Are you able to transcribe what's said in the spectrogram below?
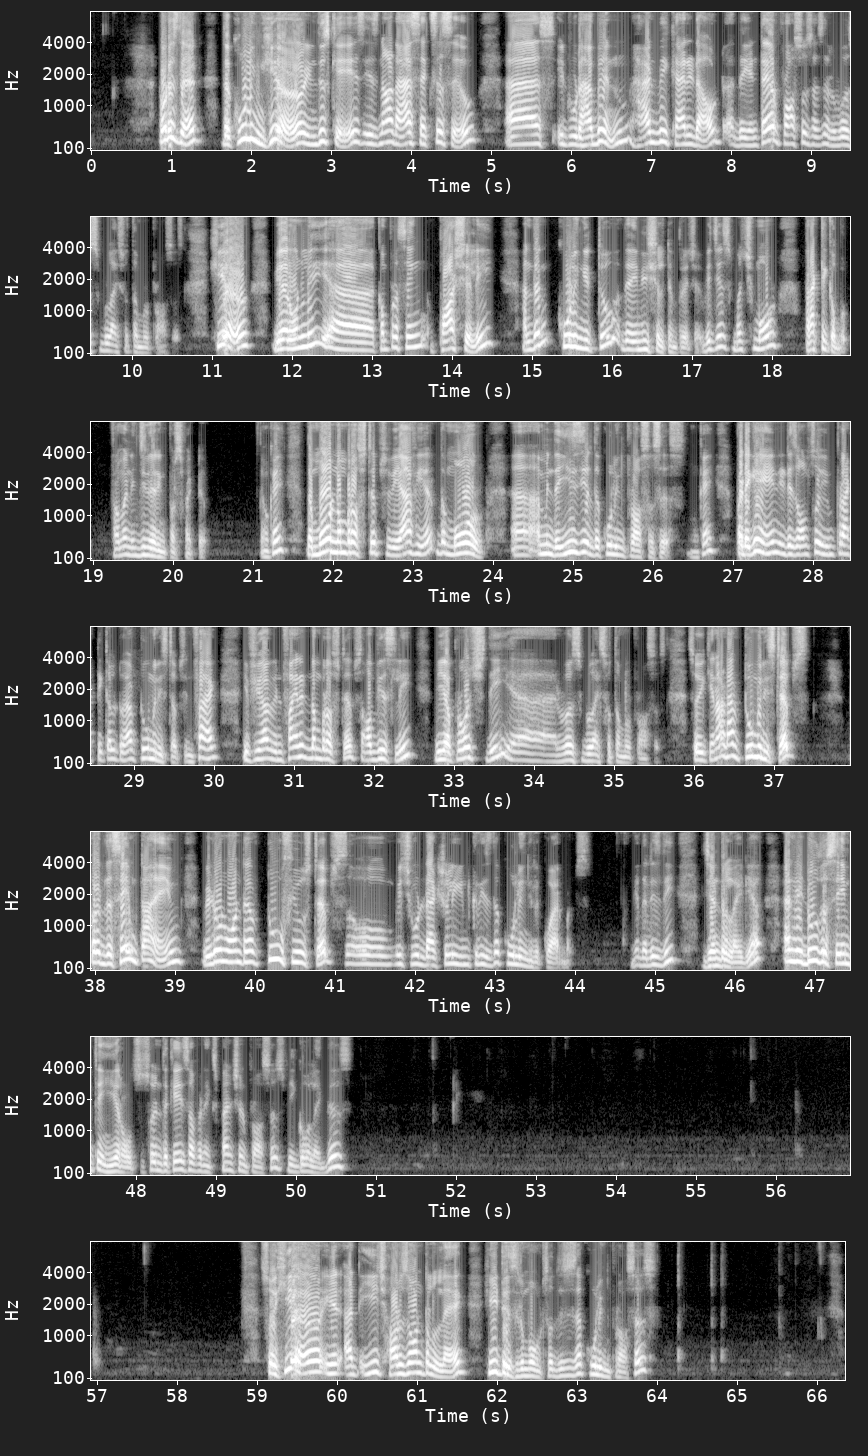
Notice that the cooling here in this case is not as excessive as it would have been had we carried out the entire process as a reversible isothermal process. Here we are only uh, compressing partially and then cooling it to the initial temperature which is much more practicable from an engineering perspective okay. The more number of steps we have here, the more uh, I mean the easier the cooling process is, okay. But again it is also impractical to have too many steps. In fact, if you have infinite number of steps, obviously we approach the uh, reversible isothermal process. So, you cannot have too many steps, but at the same time we do not want to have too few steps, so which would actually increase the cooling requirements. Okay, that is the general idea and we do the same thing here also. So, in the case of an expansion process, we go like this So, here at each horizontal leg heat is removed. So, this is a cooling process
